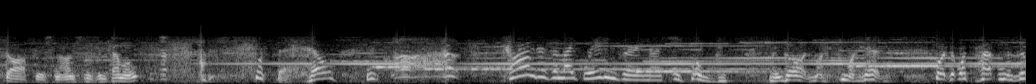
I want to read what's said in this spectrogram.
stop this nonsense and come out. What the hell? Tom doesn't like waiting very much. Oh, oh my God, my, my head. What, what's happened to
